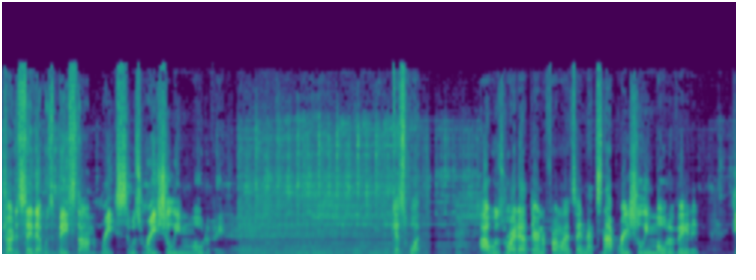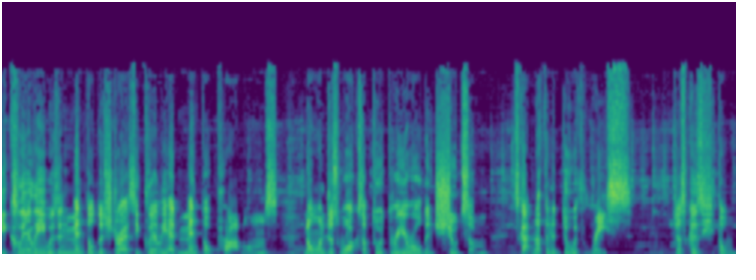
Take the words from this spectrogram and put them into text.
Tried to say that was based on race. It was racially motivated. Guess what? I was right out there in the front line saying that's not racially motivated. He clearly was in mental distress. He clearly had mental problems. No one just walks up to a three year old and shoots him. It's got nothing to do with race. Just because the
